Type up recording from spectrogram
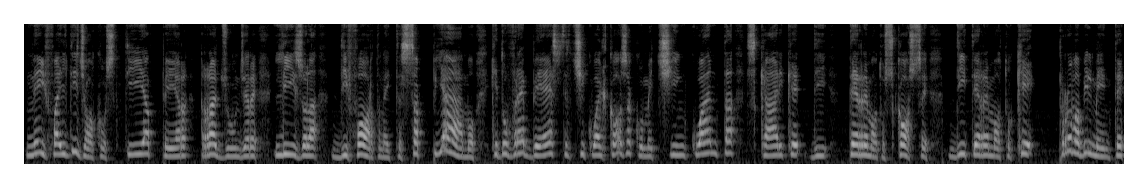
nei file di gioco, stia per raggiungere l'isola di Fortnite. Sappiamo che dovrebbe esserci qualcosa come 50 scariche di terremoto, scosse di terremoto che probabilmente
